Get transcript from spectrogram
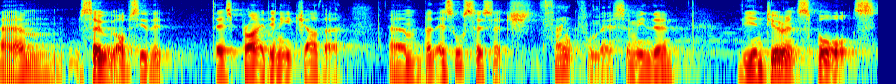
Mm. Um, so obviously the, there's pride in each other. Um, but there's also such thankfulness. I mean, the, the endurance sports,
